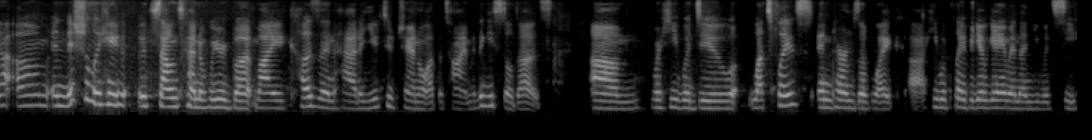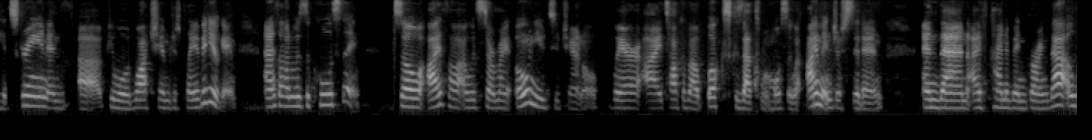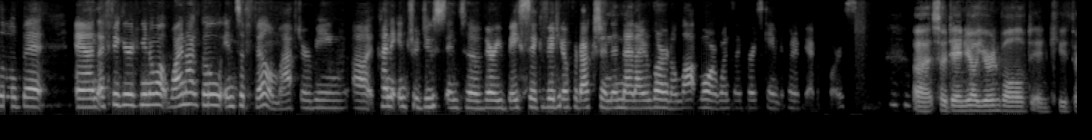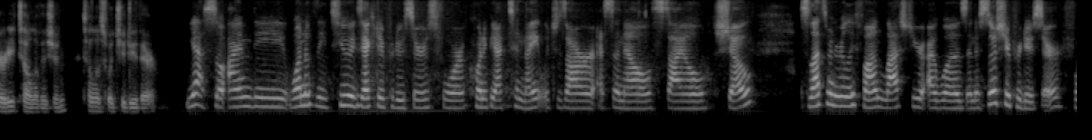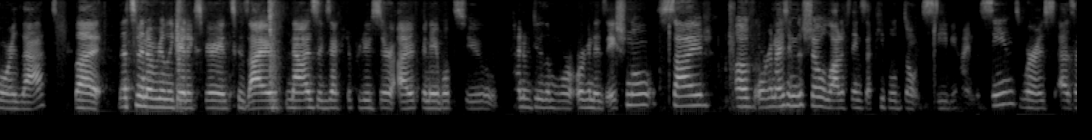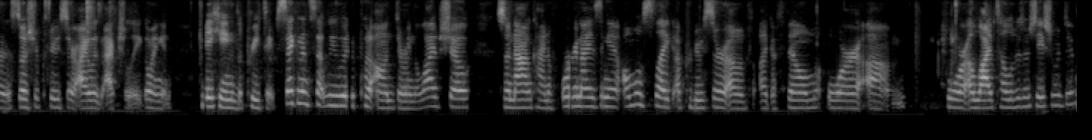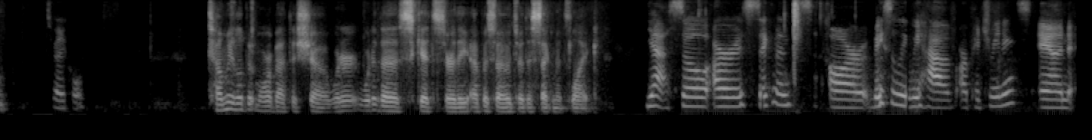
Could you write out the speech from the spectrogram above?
Yeah, um, initially it sounds kind of weird, but my cousin had a YouTube channel at the time. I think he still does, um, where he would do let's plays in terms of like uh, he would play a video game and then you would see his screen and uh, people would watch him just play a video game. And I thought it was the coolest thing. So I thought I would start my own YouTube channel where I talk about books because that's what mostly what I'm interested in. And then I've kind of been growing that a little bit and I figured, you know what, why not go into film after being uh, kind of introduced into very basic video production? And then I learned a lot more once I first came to Quinnipiac, of course. Uh, so, Danielle, you're involved in Q30 Television. Tell us what you do there. Yes, so I'm the one of the two executive producers for Quinnipiac Tonight, which is our SNL style show. So that's been really fun. Last year, I was an associate producer for that, but that's been a really great experience because I've now, as executive producer, I've been able to kind of do the more organizational side of organizing the show. A lot of things that people don't see behind the scenes. Whereas as an associate producer, I was actually going and making the pre-taped segments that we would put on during the live show. So now I'm kind of organizing it, almost like a producer of like a film or um, for a live television station would do. It's really cool. Tell me a little bit more about the show. What are what are the skits or the episodes or the segments like? Yeah, so our segments are basically we have our pitch meetings, and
